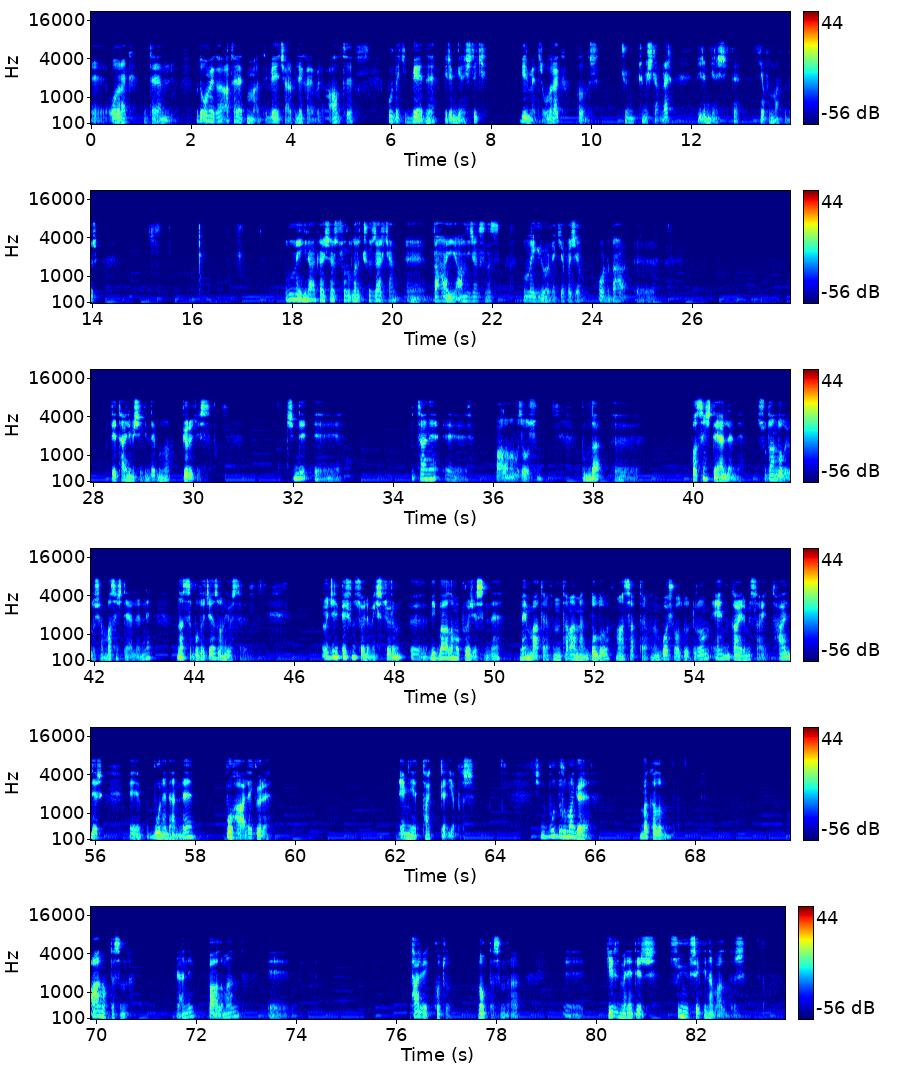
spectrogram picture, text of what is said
e, olarak nitelendiriliyor. Burada omega atalet momenti B çarpı L kare bölü 6. Buradaki B de birim genişlik 1 metre olarak alınır. Çünkü tüm işlemler birim genişlikte yapılmaktadır. Bununla ilgili arkadaşlar soruları çözerken e, daha iyi anlayacaksınız. Bununla ilgili örnek yapacağım. Orada daha e, detaylı bir şekilde bunu göreceğiz. Şimdi e, bir tane bağlamamız olsun. Bunda e, basınç değerlerini, sudan dolayı oluşan basınç değerlerini nasıl bulacağız onu gösterelim. Öncelikle şunu söylemek istiyorum. E, bir bağlama projesinde menba tarafının tamamen dolu, mansap tarafının boş olduğu durum en gayrimüsait haldir. E, bu nedenle bu hale göre emniyet taktikleri yapılır. Şimdi bu duruma göre bakalım A noktasında yani bağlamanın e, talvek kotu noktasında e, gerilme nedir? Suyun yüksekliğine bağlıdır.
